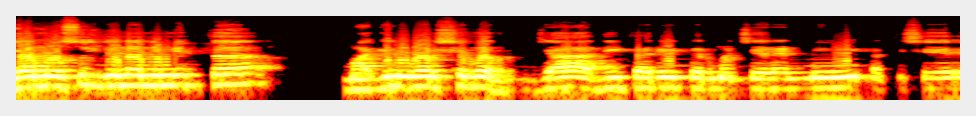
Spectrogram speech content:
या महसूल दिनानिमित्त मागील वर्षभर ज्या अधिकारी कर्मचाऱ्यांनी अतिशय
